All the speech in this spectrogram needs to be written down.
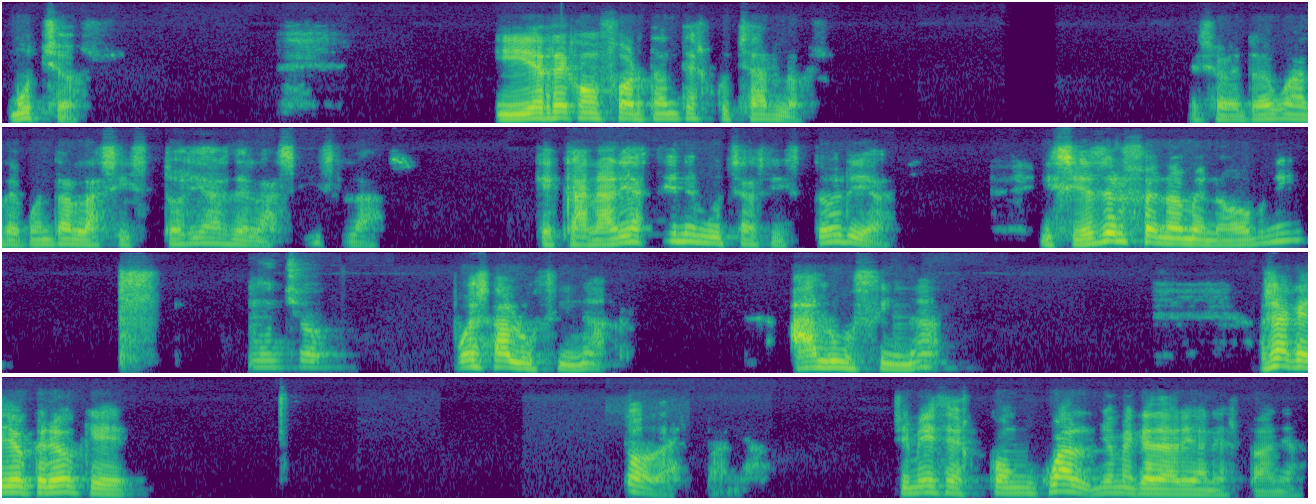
muchos, y es reconfortante escucharlos. Y sobre todo cuando te cuentan las historias de las islas. Que Canarias tiene muchas historias. Y si es del fenómeno ovni, mucho. Puedes alucinar. Alucinar. O sea que yo creo que toda España. Si me dices con cuál, yo me quedaría en España.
